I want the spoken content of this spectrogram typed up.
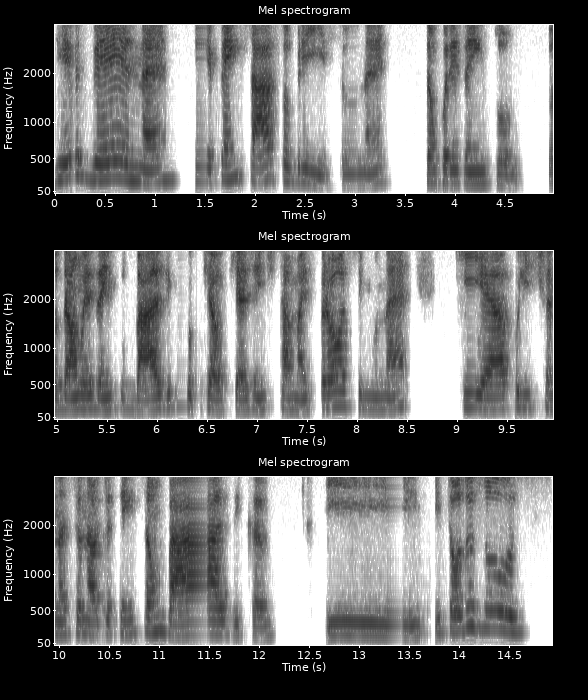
rever, né, repensar sobre isso, né? Então, por exemplo, vou dar um exemplo básico que é o que a gente está mais próximo, né? Que é a Política Nacional de Atenção Básica e, e todos os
